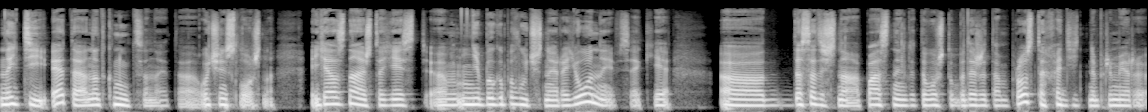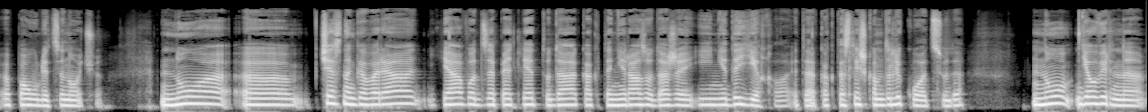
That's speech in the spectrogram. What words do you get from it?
найти это, наткнуться на это очень сложно. Я знаю, что есть эм, неблагополучные районы, всякие э, достаточно опасные для того, чтобы даже там просто ходить, например, по улице ночью. Но, э, честно говоря, я вот за пять лет туда как-то ни разу даже и не доехала. Это как-то слишком далеко отсюда. Но я уверена,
